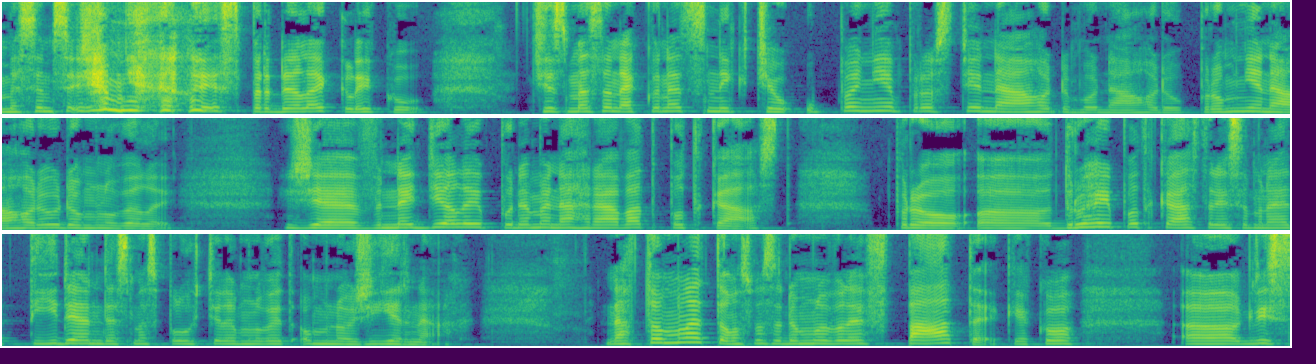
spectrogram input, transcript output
myslím si, že měli z prdele kliku, že jsme se nakonec s Nikčou úplně prostě náhodou, nebo náhodou, pro mě náhodou domluvili, že v neděli budeme nahrávat podcast pro uh, druhý podcast, který se jmenuje Týden, kde jsme spolu chtěli mluvit o množírnách. Na tomhle tom jsme se domluvili v pátek, jako když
